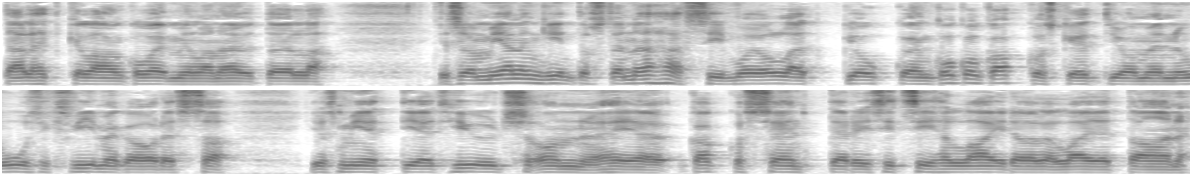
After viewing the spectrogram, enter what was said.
tällä hetkellä on kovemmilla näytöillä. Ja se on mielenkiintoista nähdä. Siinä voi olla, että joukkojen koko kakkosketju on mennyt uusiksi viime kaudessa. Jos miettii, että Hughes on heidän kakkosentteri, sitten siihen laidoille laitetaan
